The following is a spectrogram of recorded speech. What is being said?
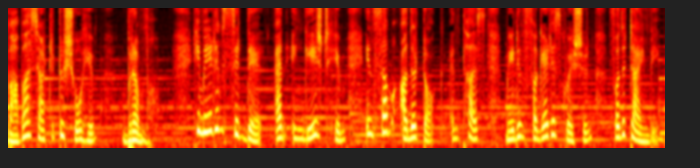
Baba started to show him Brahma. He made him sit there and engaged him in some other talk and thus made him forget his question for the time being.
